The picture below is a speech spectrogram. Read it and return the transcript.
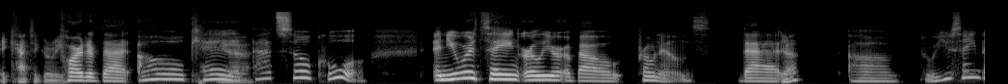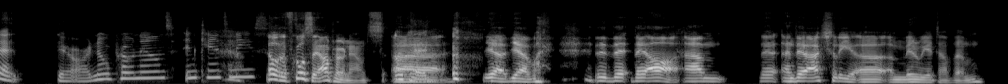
a category. Part of that. Okay. Yeah. That's so cool. And you were saying earlier about pronouns that Yeah. um were you saying that there are no pronouns in Cantonese? Oh, of course they are pronouns. Okay. Uh, yeah, yeah, they, they are. Um, and there are actually a, a myriad of them.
